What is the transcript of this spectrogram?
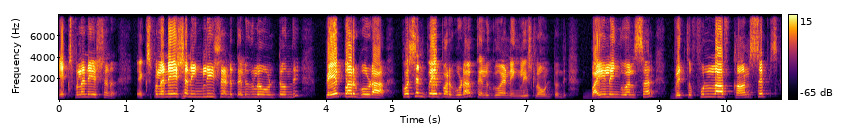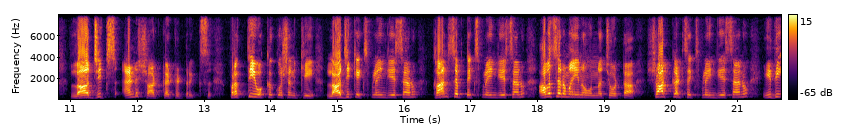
Explanation. Explanation English and తెలుగులో ఉంటుంది. పేపర్ కూడా క్వశ్చన్ పేపర్ కూడా తెలుగు అండ్ ఇంగ్లీష్లో ఉంటుంది. Bilingual sir with full of concepts logics and short cut tricks ప్రతి ఒక్క క్వశ్చన్కి లాజిక్ ఎక్స్ప్లెయిన్ చేశాను కాన్సెప్ట్ ఎక్స్ప్లెయిన్ చేశాను అవసరమైన ఉన్న చోట షార్ట్ కట్స్ ఎక్స్ప్లెయిన్ చేశాను. ఇది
